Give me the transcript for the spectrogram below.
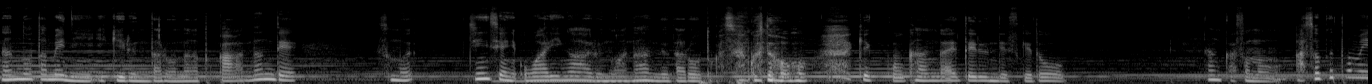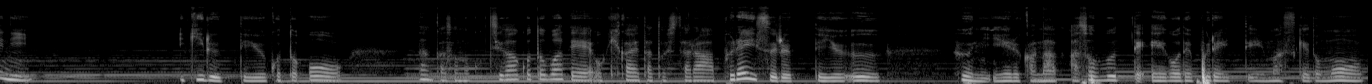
何のために生きるんだろうなとか何でその人生に終わりがあるのは何でだろうとかそういうことを結構考えてるんですけどなんかその遊ぶために生きるっていうことをなんかその違う言葉で置き換えたとしたらプレイするっていう風に言えるかな？遊ぶって英語でプレイって言いますけども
